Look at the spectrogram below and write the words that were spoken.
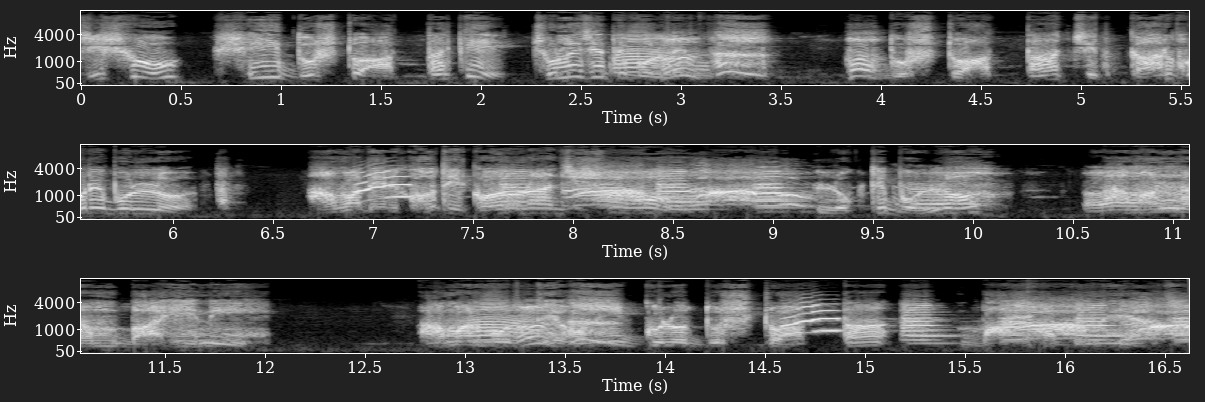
যিশু সেই দুষ্ট আত্মাকে চলে যেতে বললেন। দুষ্ট আত্মা চিৎকার করে বলল আমাদের ক্ষতি করো না যিশু। লোকটি বলল আমার নাম বাহিনী। আমার মধ্যে অনেকগুলো দুষ্ট আত্মা বাসা বেঁধে আছে।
